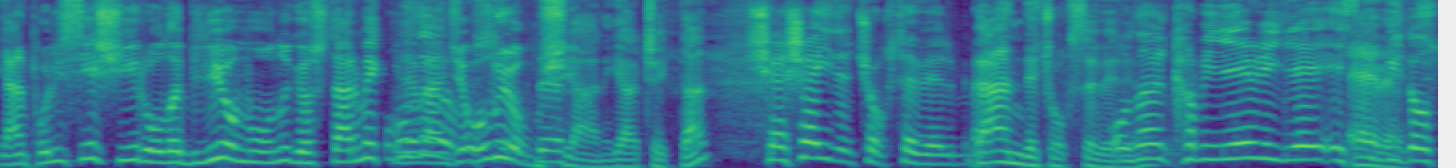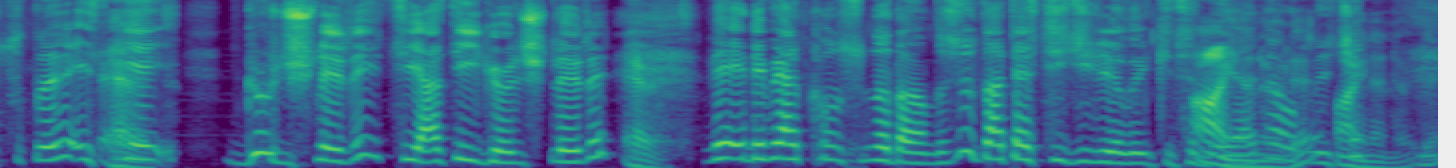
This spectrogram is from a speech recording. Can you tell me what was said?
Yani polisiye şiir olabiliyor mu onu göstermek bile Oluyormuş bence oluyormuş işte. yani gerçekten. Şaşa'yı da çok severim ben. Ben de çok severim. Onların Camilleri ile eski Evet. bir dostlukları, eski Evet. görüşleri, siyasi görüşleri Evet. ve edebiyat konusunda da anlaşılır. Zaten Sicilyalı ikisi de Aynen yani. Onun öyle. için Aynen öyle.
